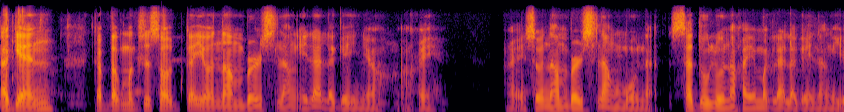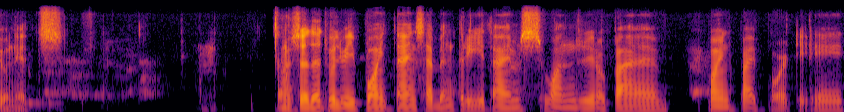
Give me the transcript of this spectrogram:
Again, Kapag magso-solve kayo, numbers lang ilalagay nyo. Okay? Okay, so numbers lang muna. Sa dulo na kayo maglalagay ng units. So that will be 0.973 times 105, 0.548.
